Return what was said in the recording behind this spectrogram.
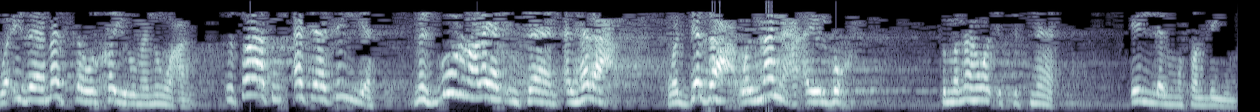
وإذا مسه الخير منوعا. صفات أساسية مجبول عليها الإنسان الهلع والجزع والمنع أي البخل. ثم ما هو الاستثناء؟ إلا المصلين.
